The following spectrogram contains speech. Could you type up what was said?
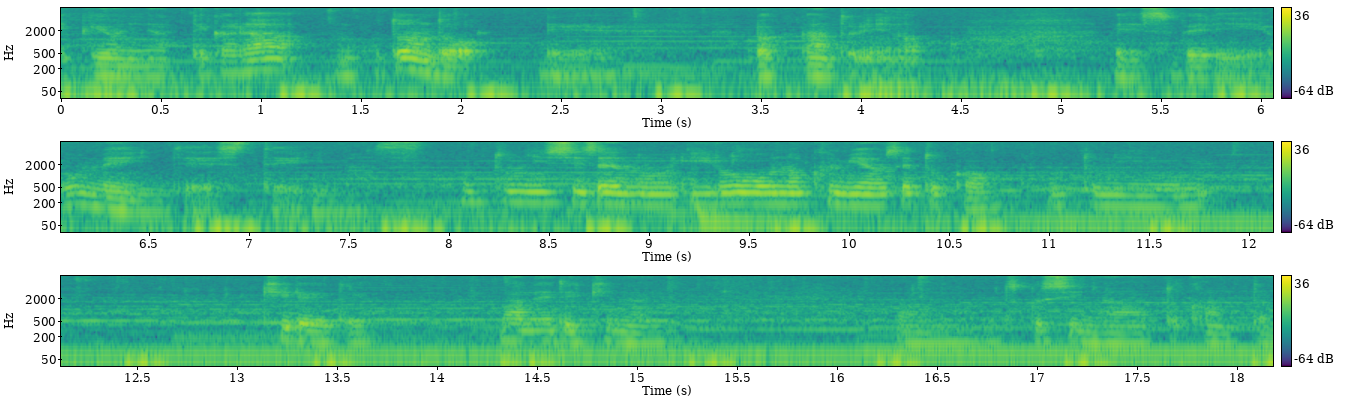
行くようになってからもうほとんど、えー、バックカントリーの、えー、滑りをメインでしています。本当に自然の色の組み合わせとか本当に綺麗で真似できない。あの美しいなと感嘆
